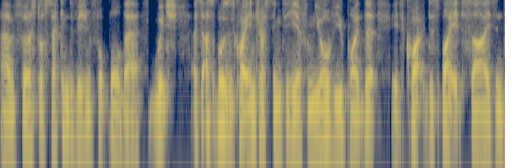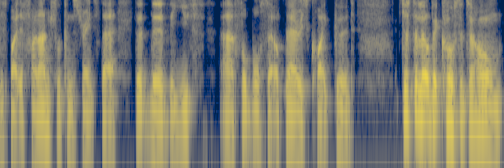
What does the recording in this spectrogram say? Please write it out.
um, first or second division football there. Which I, suppose is quite interesting to hear from your viewpoint that it's quite, despite its size and despite the financial constraints there, that the the youth uh, football setup there is quite good. Just a little bit closer to home,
